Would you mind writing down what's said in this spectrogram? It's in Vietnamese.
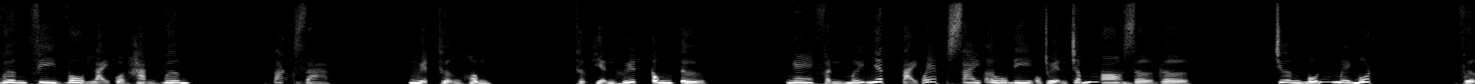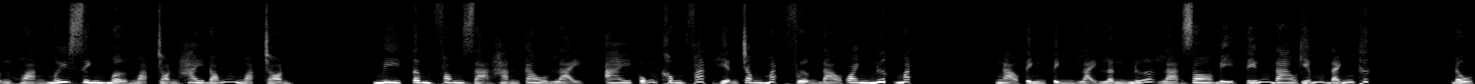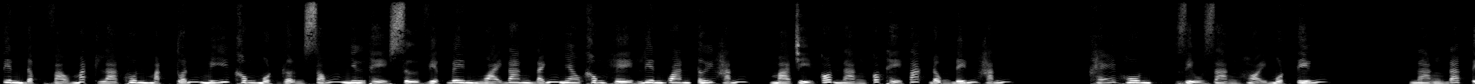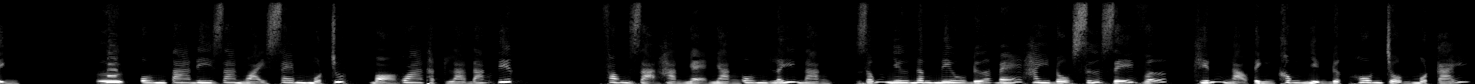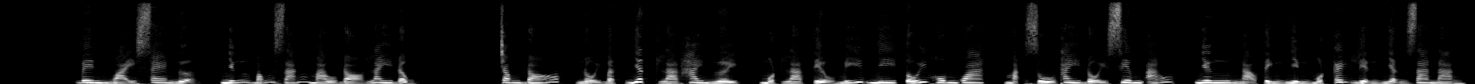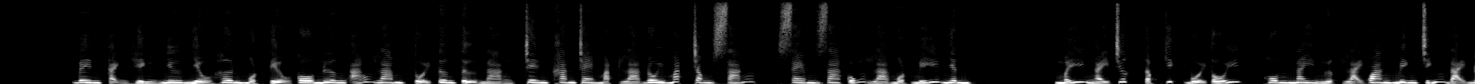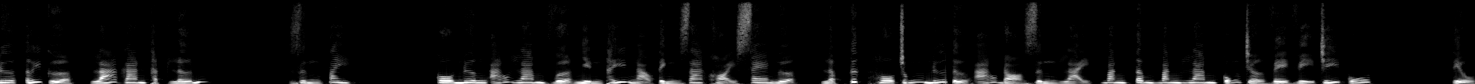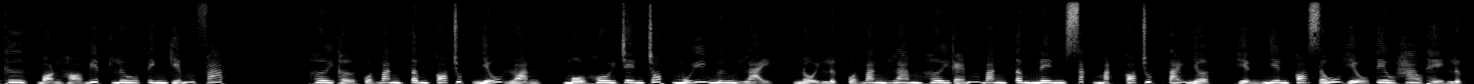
Vương Phi vô lại của Hàn Vương. Tác giả. Nguyệt Thượng Hồng. Thực hiện huyết công từ. Nghe phần mới nhất tại website odchuyện.org. Chương 41. Phượng Hoàng mới sinh mở ngoặt tròn hay đóng ngoặt tròn. Mi tâm phong giả hàn cao lại, ai cũng không phát hiện trong mắt Phượng đảo quanh nước mắt. Ngạo tình tỉnh lại lần nữa là do bị tiếng đao kiếm đánh thức. Đầu tiên đập vào mắt là khuôn mặt Tuấn Mỹ không một gợn sóng như thể sự việc bên ngoài đang đánh nhau không hề liên quan tới hắn, mà chỉ có nàng có thể tác động đến hắn. Khẽ hôn, dịu dàng hỏi một tiếng. Nàng đã tỉnh. Ừ, ôm ta đi ra ngoài xem một chút, bỏ qua thật là đáng tiếc. Phong dạ hàn nhẹ nhàng ôm lấy nàng, giống như nâng niu đứa bé hay đồ sứ dễ vỡ, khiến ngạo tình không nhịn được hôn trộm một cái. Bên ngoài xe ngựa, những bóng dáng màu đỏ lay động. Trong đó, nổi bật nhất là hai người, một là tiểu Mỹ Nhi tối hôm qua, mặc dù thay đổi xiêm áo, nhưng ngạo tình nhìn một cách liền nhận ra nàng. Bên cạnh hình như nhiều hơn một tiểu cô nương áo lam tuổi tương tự nàng, trên khăn che mặt là đôi mắt trong sáng, xem ra cũng là một mỹ nhân. Mấy ngày trước tập kích buổi tối, hôm nay ngược lại quang minh chính đại đưa tới cửa, lá gan thật lớn. Dừng tay. Cô nương áo lam vừa nhìn thấy ngạo tình ra khỏi xe ngựa, lập tức hô chúng nữ tử áo đỏ dừng lại, băng tâm băng lam cũng trở về vị trí cũ. Tiểu thư, bọn họ biết lưu tinh kiếm pháp. Hơi thở của băng tâm có chút nhiễu loạn, mồ hôi trên chóp mũi ngưng lại, nội lực của băng lam hơi kém băng tâm nên sắc mặt có chút tái nhợt, hiển nhiên có dấu hiệu tiêu hao thể lực.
